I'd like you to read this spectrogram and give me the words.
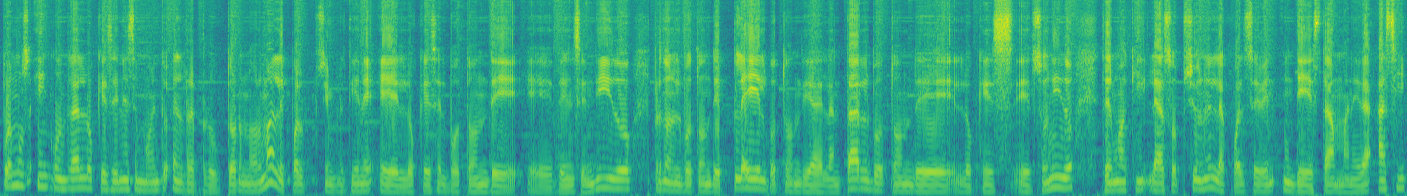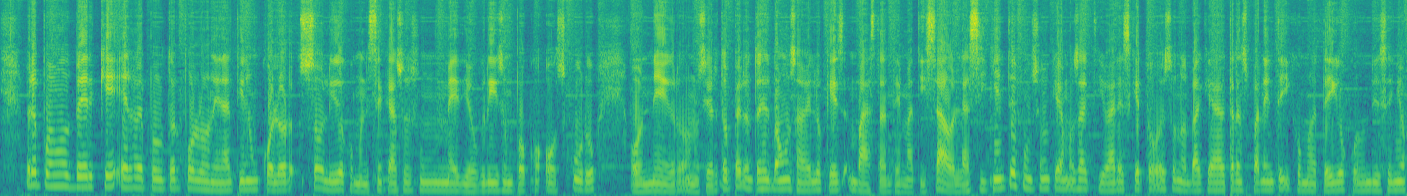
podemos encontrar lo que es en ese momento el reproductor normal, el cual siempre tiene eh, lo que es el botón de, eh, de, encendido, perdón, el botón de play, el botón de adelantar, el botón de lo que es el sonido. Tenemos aquí las opciones, la cual se ven de esta manera así, pero podemos ver que el reproductor por lo general tiene un color sólido como en este caso es un medio gris un poco oscuro o negro no es cierto pero entonces vamos a ver lo que es bastante matizado. La siguiente función que vamos a activar es que todo eso nos va a quedar transparente y como te digo con un diseño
